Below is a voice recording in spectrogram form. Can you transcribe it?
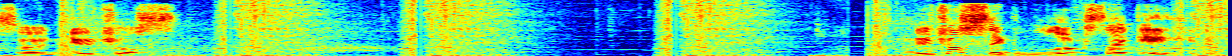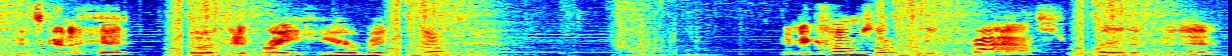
So neutrals Neutral Sig looks like it, it's gonna hit it'll hit right here, but it doesn't. And it comes out pretty fast. Wait a minute.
